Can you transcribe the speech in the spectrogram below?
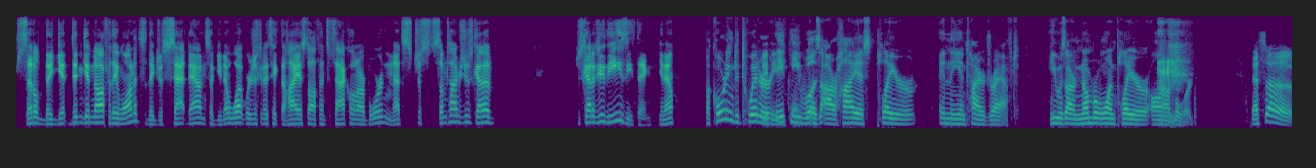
settled. They get didn't get an offer they wanted, so they just sat down and said, you know what, we're just going to take the highest offensive tackle on our board, and that's just sometimes you just gotta just gotta do the easy thing, you know. according to twitter icky was our highest player in the entire draft he was our number one player on our board That's a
